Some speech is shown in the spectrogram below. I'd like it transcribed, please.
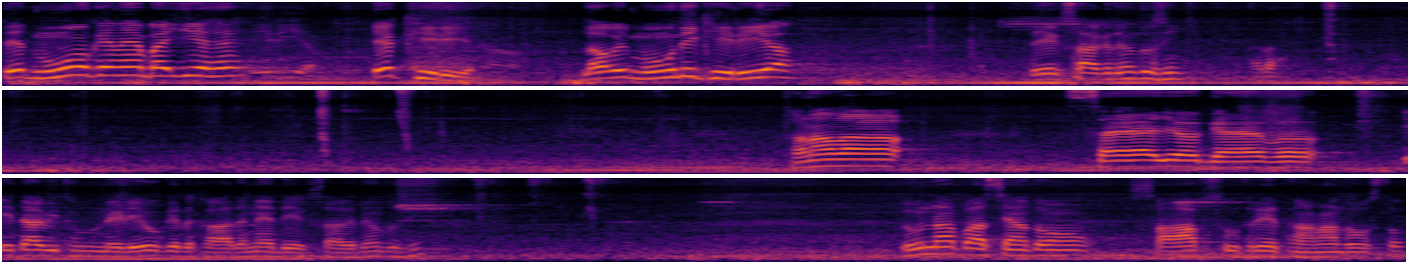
ਤੇ ਮੂੰਹੋਂ ਕਿਵੇਂ ਬਾਈ ਜੀ ਇਹ? ਏਰੀ ਆ। ਇਹ ਖੀਰੀ ਆ। ਲਓ ਵੀ ਮੂੰਹ ਦੀ ਖੀਰੀ ਆ। ਦੇਖ ਸਕਦੇ ਹੋ ਤੁਸੀਂ। ਥਣਾ ਦਾ ਸਹਿਜ ਗੈਬ ਇਹਦਾ ਵੀ ਤੁਹਾਨੂੰ ਨੇੜੇ ਹੋ ਕੇ ਦਿਖਾ ਦਿੰਨੇ ਆ, ਦੇਖ ਸਕਦੇ ਹੋ ਤੁਸੀਂ। ਦੋਨਾਂ ਪਾਸਿਆਂ ਤੋਂ ਸਾਫ਼ ਸੁਥਰੇ ਥਾਣਾ ਦੋਸਤੋ।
